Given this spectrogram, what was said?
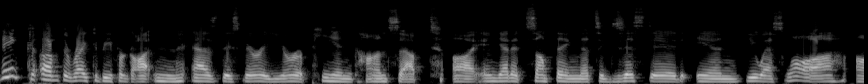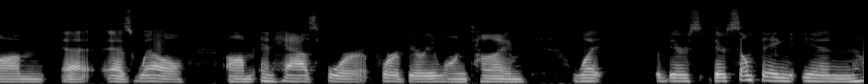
think of the right to be forgotten as this very European concept, uh, and yet it's something that's existed in U.S. law um, uh, as well, um, and has for for a very long time what there's there's something in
